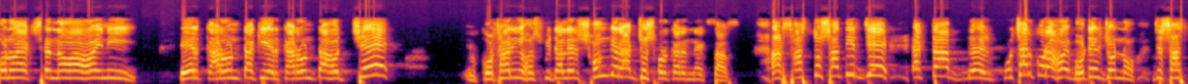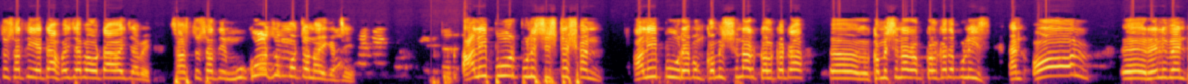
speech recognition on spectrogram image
কোনো অ্যাকশন নেওয়া হয়নি। এর কারণটা কি? এর কারণটা হচ্ছে কোঠারি হসপিটালের সঙ্গে রাজ্য সরকারের নেক্সাস আর স্বাস্থ্যসাথীর যে একটা প্রচার করা হয় ভোটের জন্য, যে স্বাস্থ্যসাথী এটা হয়ে যাবে, ওটা হয়ে যাবে, স্বাস্থ্যসাথীর মুখোশ উন্মোচন হয়ে গেছে। আলিপুর পুলিশ স্টেশন, আলিপুর এবং commissioner Kolkata commissioner of Kolkata police and all relevant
